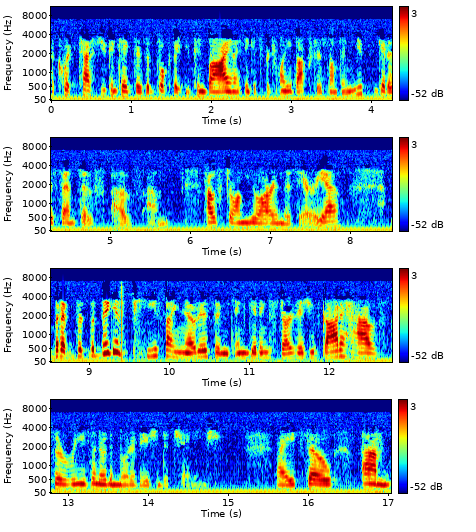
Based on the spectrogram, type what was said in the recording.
a quick test you can take. There's a book that you can buy, and I think it's for 20 bucks or something. You can get a sense of of um, how strong you are in this area. But the, the biggest piece I notice in, in getting started is you've got to have the reason or the motivation to change, right? So um,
